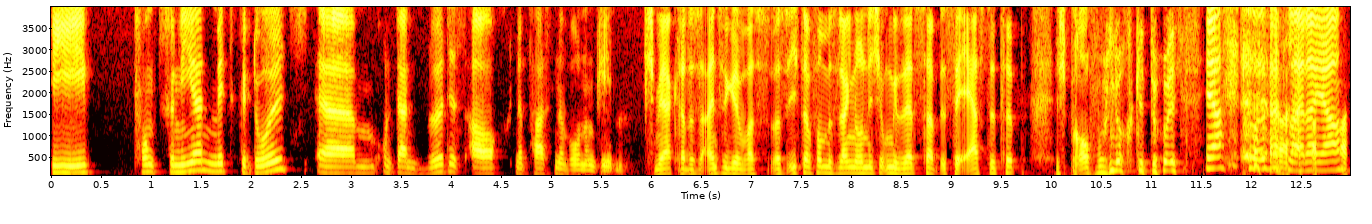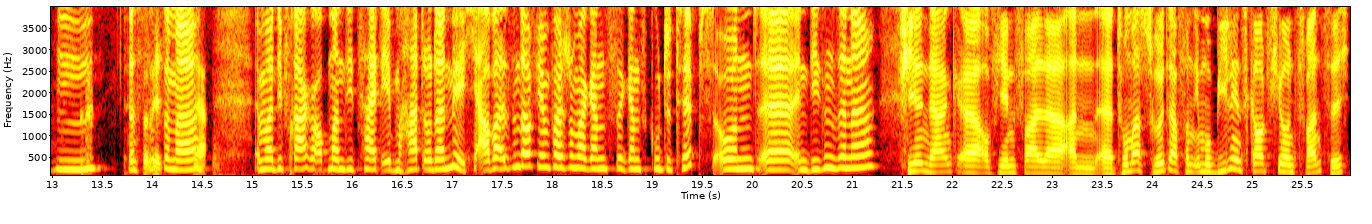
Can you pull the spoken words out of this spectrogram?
die funktionieren mit Geduld ähm, und dann wird es auch eine passende Wohnung geben. Ich merke gerade, das Einzige, was, was ich davon bislang noch nicht umgesetzt habe, ist der erste Tipp. Ich brauche wohl noch Geduld. Ja, so ist es leider, ja. Hm. Das so ist, ist, immer, ja. immer die Frage, ob man die Zeit eben hat oder nicht. Aber es sind auf jeden Fall schon mal ganz, ganz gute Tipps. Und äh, in diesem Sinne. Vielen Dank äh, auf jeden Fall äh, an äh, Thomas Schröter von Immobilien Scout 24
